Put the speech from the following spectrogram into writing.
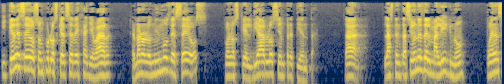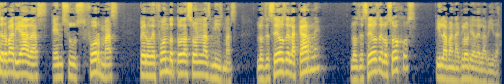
¿Y qué deseos son por los que él se deja llevar? Hermano, los mismos deseos con los que el diablo siempre tienta. las tentaciones del maligno pueden ser variadas en sus formas, pero de fondo todas son las mismas. Los deseos de la carne, los deseos de los ojos y la vanagloria de la vida.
